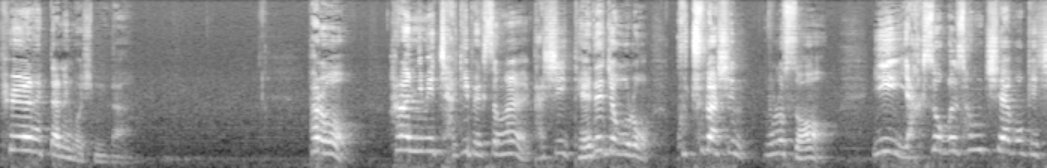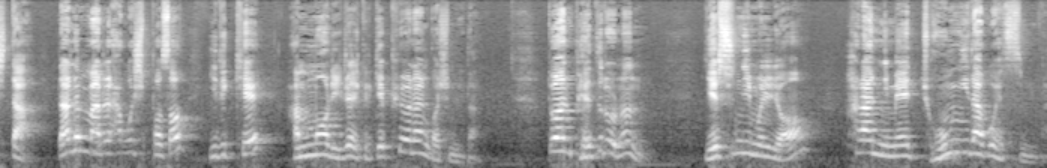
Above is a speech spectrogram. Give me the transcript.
표현했다는 것입니다. 바로 하나님이 자기 백성을 다시 대대적으로 구출하신으로써 이 약속을 성취하고 계시다라는 말을 하고 싶어서 이렇게 앞머리를 그렇게 표현한 것입니다. 또한 베드로는 예수님을요 하나님의 종이라고 했습니다.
